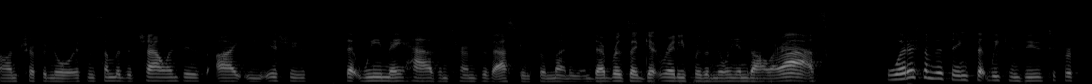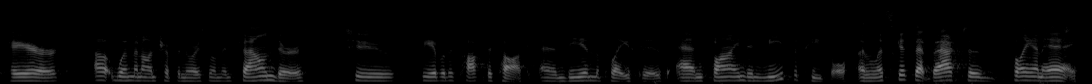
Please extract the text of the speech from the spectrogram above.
entrepreneurs and some of the challenges, i.e., issues that we may have in terms of asking for money. And Deborah said, get ready for the million dollar ask. What are some of the things that we can do to prepare uh, women entrepreneurs, women founders, to be able to talk the talk and be in the places and find and meet the people? And let's get that back to plan A.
